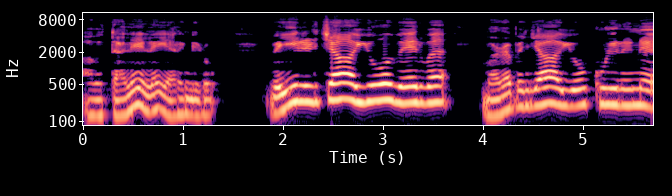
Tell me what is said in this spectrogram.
அவ தலையில இறங்கிடும். வெயில் அடிச்சா ஐயோ வேர்வ மழை பெஞ்சா ஐயோ குளிர்னு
